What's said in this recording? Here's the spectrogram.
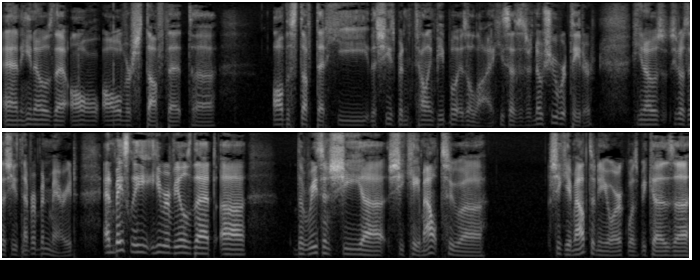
and he knows that all all of her stuff that uh, all the stuff that he that she's been telling people is a lie. He says there's no Shubert theater. He knows she knows that she's never been married, and basically he reveals that uh, the reason she uh, she came out to uh, she came out to New York was because uh,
